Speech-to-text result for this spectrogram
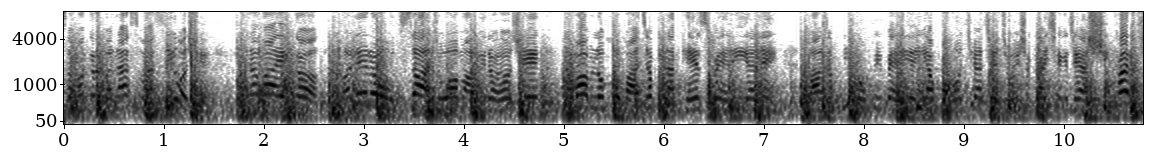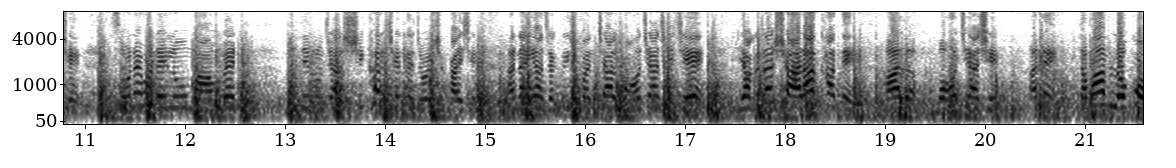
સમગ્ર બનાસવાસીઓ છે તેમનામાં એક અનેરો ઉત્સાહ જોવામાં આવી રહ્યો છે. તમામ લોકો ભાજપના ખેસ પહેરી અને ભાજપની ટોપી પહેરી અહીંયા જોઈ શકાય છે. અને અહીંયા જગદીશ પંચાલ પહોંચ્યા છે, જે યજ્ઞશાળા ખાતે હાલ પહોંચ્યા છે. અને તમામ લોકો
